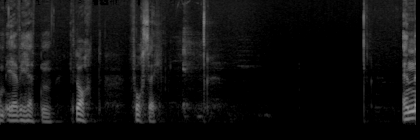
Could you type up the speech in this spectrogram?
om evigheten klart for seg. En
